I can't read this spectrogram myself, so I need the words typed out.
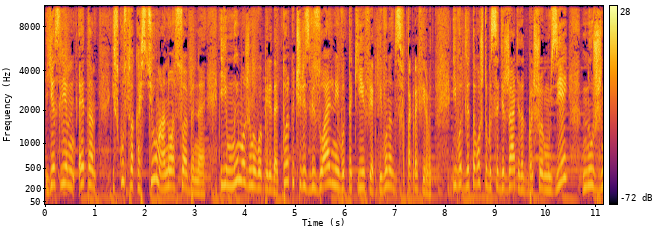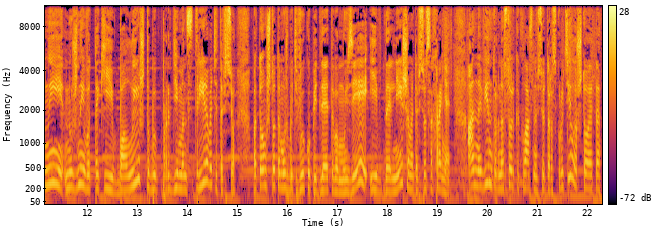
если это искусство костюма, оно особенное, и мы можем его передать только через визуальные вот такие эффекты. Его надо сфотографировать. И вот для того, чтобы содержать этот большой музей, нужны, нужны вот такие балы, чтобы продемонстрировать это все. Потом что-то, может быть, выкупить для этого музея и в дальнейшем это все сохранять. Анна Винтур настолько классно все это раскрутила, что это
